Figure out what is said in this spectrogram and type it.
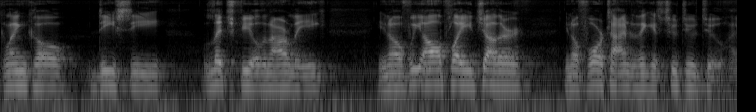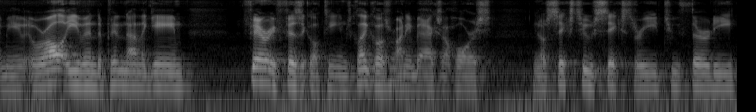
Glencoe, DC, Litchfield in our league. You know, if we all play each other, you know, four times, I think it's two, two, two. I mean, we're all even, depending on the game. Very physical teams. Glencoe's running back's a horse. You know, 6'2", 6'3", 230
